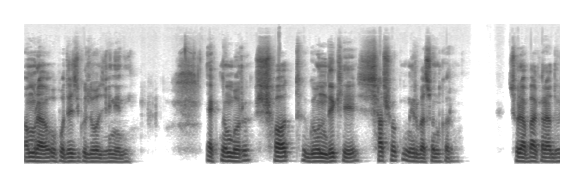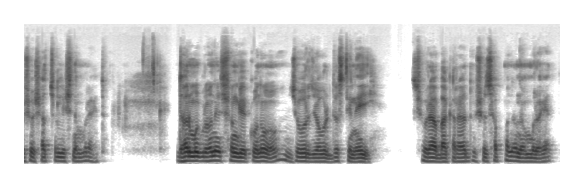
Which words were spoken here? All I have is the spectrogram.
আমরা উপদেশগুলো জেনে নিই। এক নম্বর, সৎ গুণ দেখে শাসক নির্বাচন করো। সুরা বাকারা দুশো সাতচল্লিশ নম্বর আয়ত। ধর্মগ্রহণের সঙ্গে কোনো জোর জবরদস্তি নেই। সুরা বাকারা দুশো ছাপ্পান্ন নম্বর আয়াত।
